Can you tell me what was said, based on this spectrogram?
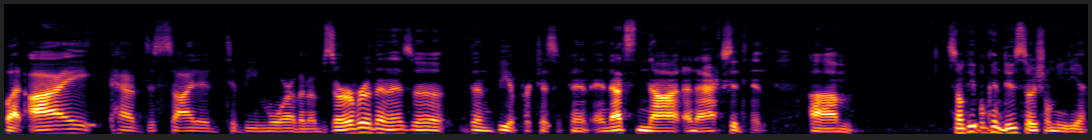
but I have decided to be more of an observer than as a than be a participant, and that's not an accident. Um, some people can do social media.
